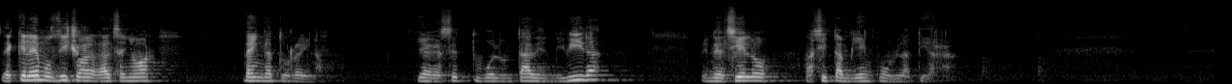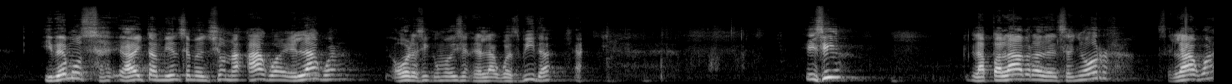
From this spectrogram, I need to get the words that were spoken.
de que le hemos dicho al, Señor, venga tu reino y hágase tu voluntad en mi vida, en el cielo, así también como en la tierra. Y vemos, ahí también se menciona agua, el agua Ahora sí, como dicen, el agua es vida. Y sí, la palabra del Señor es el agua,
